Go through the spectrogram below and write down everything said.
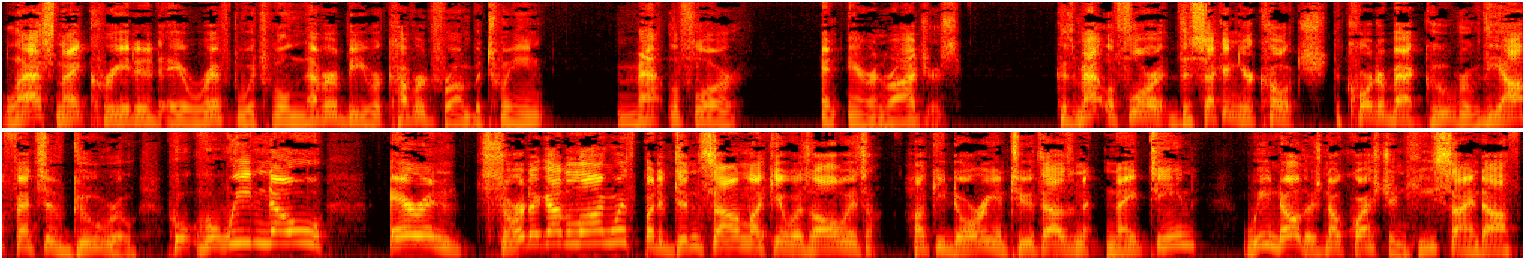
Last night created a rift which will never be recovered from between Matt LaFleur and Aaron Rodgers. Because Matt LaFleur, the second year coach, the quarterback guru, the offensive guru, who who we know Aaron sort of got along with, but it didn't sound like it was always hunky dory in 2019. We know there's no question he signed off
